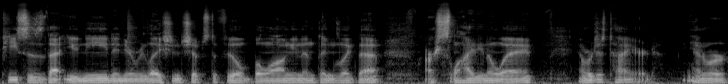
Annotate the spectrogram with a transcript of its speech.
pieces that you need in your relationships to feel belonging and things like that are sliding away and we're just tired yeah. and we're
